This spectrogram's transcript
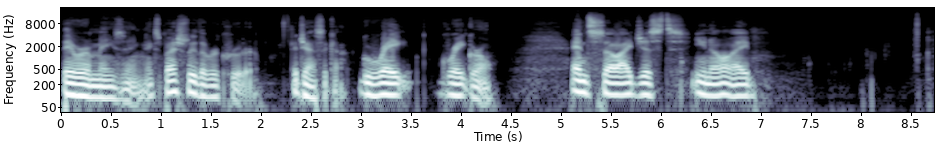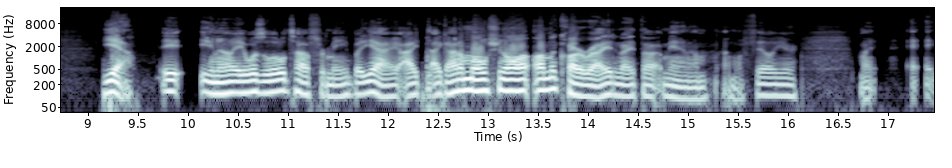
they were amazing, especially the recruiter, Jessica. Great, great girl. And so I just, you know, I yeah, it you know it was a little tough for me, but yeah, I I got emotional on the car ride, and I thought, man, I'm I'm a failure. My eh,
